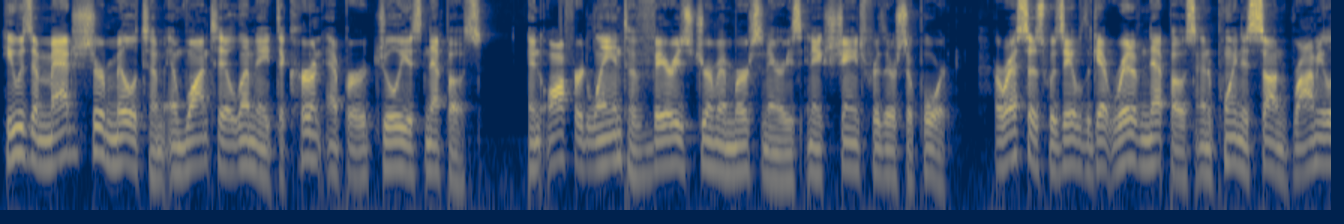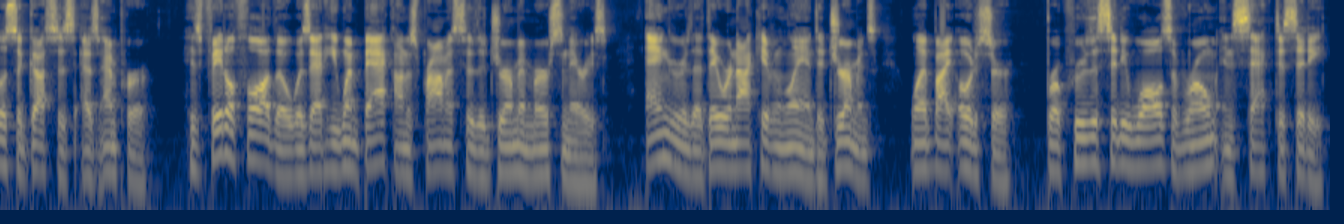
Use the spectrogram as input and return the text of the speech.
He was a magister militum and wanted to eliminate the current emperor, Julius Nepos and offered land to various German mercenaries in exchange for their support. Orestes was able to get rid of Nepos and appoint his son Romulus Augustus as emperor. His fatal flaw, though, was that he went back on his promise to the German mercenaries. Angry that they were not giving land, the Germans, led by Odoacer, broke through the city walls of Rome and sacked the city.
